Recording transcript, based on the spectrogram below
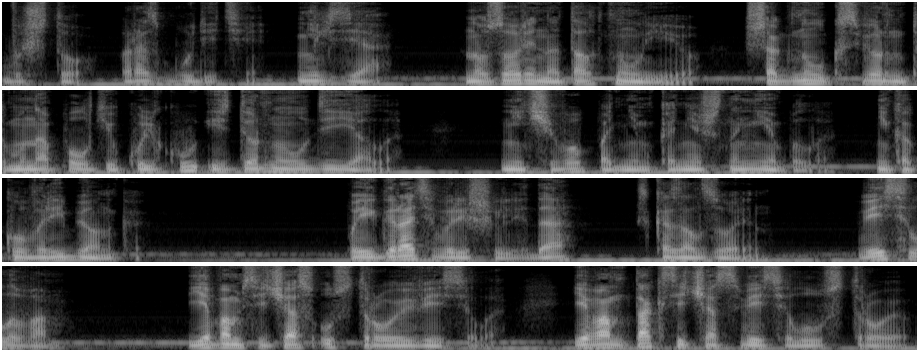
«Вы что, разбудите? Нельзя!» Но Зорин оттолкнул ее, шагнул к свернутому на полке кульку и сдернул одеяло. Ничего под ним, конечно, не было. Никакого ребенка. «Поиграть вы решили, да?» — сказал Зорин. «Весело вам? Я вам сейчас устрою весело. Я вам так сейчас весело устрою».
